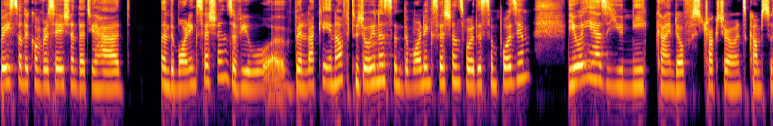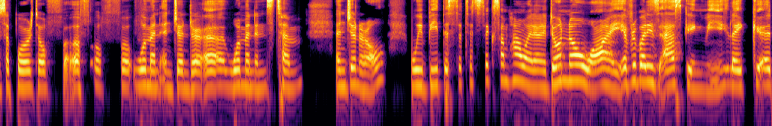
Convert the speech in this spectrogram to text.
based on the conversation that you had in the morning sessions. If you have been lucky enough to join us in the morning sessions for this symposium, UAE has a unique kind of structure when it comes to support of of, of uh, women and gender, uh, women in STEM in general. We beat the statistics somehow, and I don't know why. Everybody's asking me, like uh,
